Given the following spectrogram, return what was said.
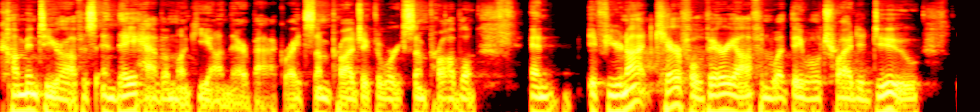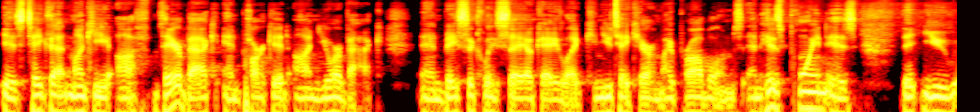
come into your office and they have a monkey on their back, right? Some project that works, some problem. And if you're not careful, very often what they will try to do is take that monkey off their back and park it on your back and basically say, okay, like, can you take care of my problems? And his point is that you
